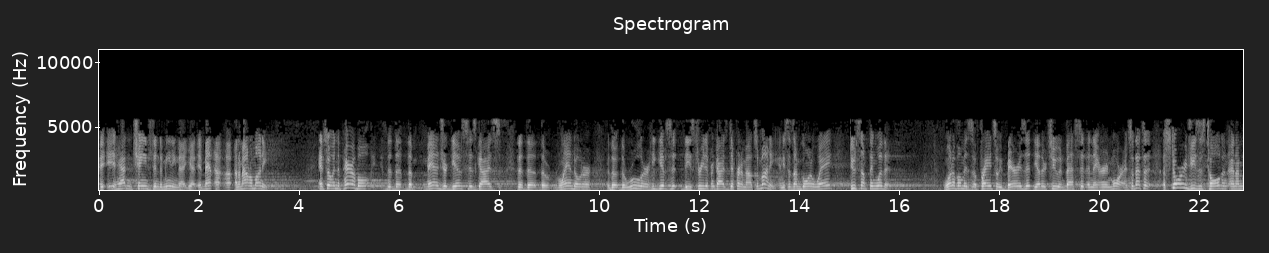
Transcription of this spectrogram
it, hadn't changed into meaning that yet. It meant a, a, an amount of money. And so in the parable, the, the, the manager gives his guys, the, the, the landowner, the, the ruler, he gives these three different guys different amounts of money. And he says, I'm going away, do something with it. One of them is afraid, so he buries it. The other two invest it, and they earn more. And so that's a, a story Jesus told, and, and I'm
